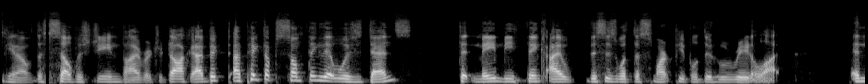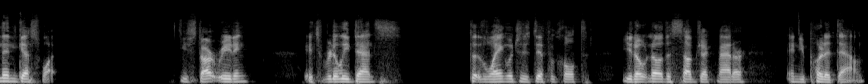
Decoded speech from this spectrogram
you know, The Selfish Gene by Richard Dawkins. I picked I picked up something that was dense that made me think I this is what the smart people do who read a lot. And then guess what? You start reading, it's really dense, the language is difficult, you don't know the subject matter, and you put it down.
